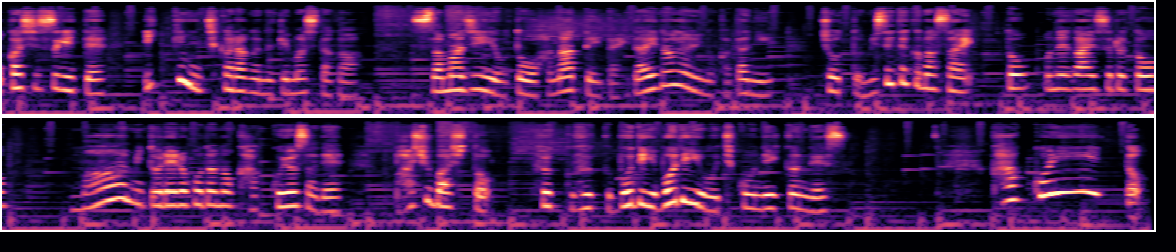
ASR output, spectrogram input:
おかしすぎて一気に力が抜けましたが、凄まじい音を放っていた左隣の方に、ちょっと見せてくださいとお願いすると、まあ見とれるほどのかっこよさで、バシュバシュとフックフックボディボディを打ち込んでいくんです。かっこいいと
